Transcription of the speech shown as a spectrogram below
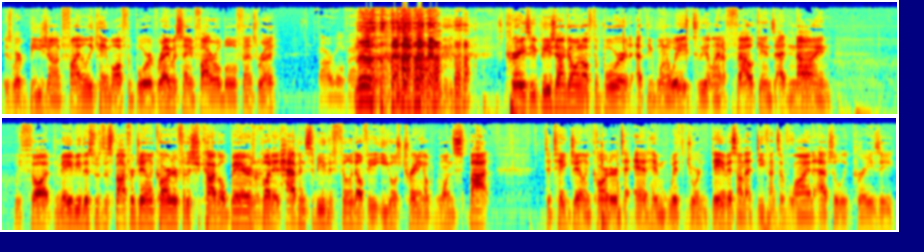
is where Bijan finally came off the board. Ray was saying fireable offense, Ray. Fireball offense. It's crazy. Bijan going off the board at the 108 to the Atlanta Falcons. At nine, we thought maybe this was the spot for Jalen Carter for the Chicago Bears, mm. but it happens to be the Philadelphia Eagles trading up one spot to take Jalen Carter to add him with Jordan Davis on that defensive line. Absolutely crazy.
